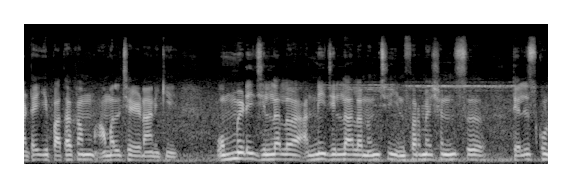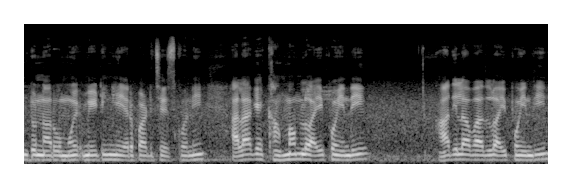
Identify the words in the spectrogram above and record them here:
అంటే ఈ పథకం అమలు చేయడానికి ఉమ్మడి జిల్లాలో అన్ని జిల్లాల నుంచి ఇన్ఫర్మేషన్స్ తెలుసుకుంటున్నారు మీటింగ్ని మీటింగ్లు ఏర్పాటు చేసుకొని. అలాగే ఖమ్మంలో అయిపోయింది ఆదిలాబాద్లో అయిపోయింది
